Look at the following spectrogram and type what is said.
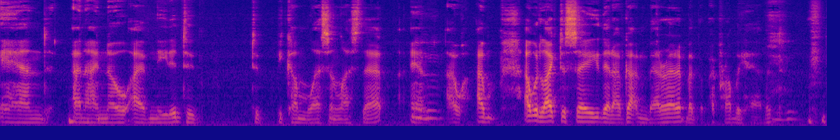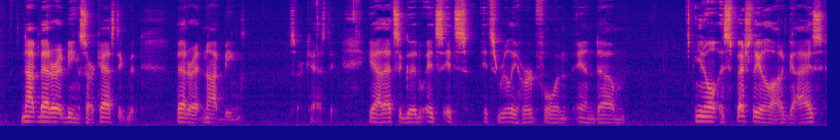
and and I know I've needed to to become less and less that. And mm-hmm. I, I, I would like to say that I've gotten better at it, but I probably haven't. Mm-hmm. not better at being sarcastic, but better at not being sarcastic. Yeah, that's a good. It's it's it's really hurtful, and and um, you know, especially a lot of guys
